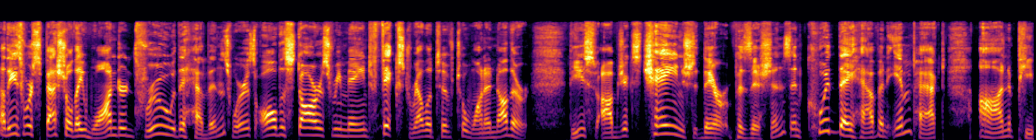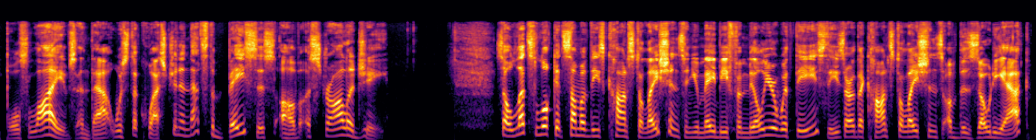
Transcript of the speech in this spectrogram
Now these were special. They wandered through the heavens, whereas all the stars remained fixed relative to one another. These objects changed their positions and could they have an impact on people's lives? And that was the question. And that's the basis of astrology. So let's look at some of these constellations and you may be familiar with these. These are the constellations of the zodiac.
